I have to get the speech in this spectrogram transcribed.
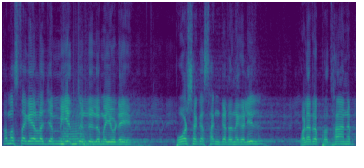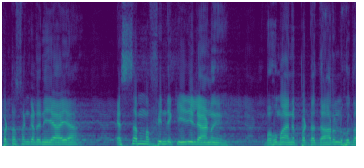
സമസ്ത കേരള ജമ്മിയത്തുല്ലുമയുടെ പോഷക സംഘടനകളിൽ വളരെ പ്രധാനപ്പെട്ട സംഘടനയായ എസ് എം എഫിന്റെ കീഴിലാണ് ബഹുമാനപ്പെട്ട ദാറുൽ ഹുദ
